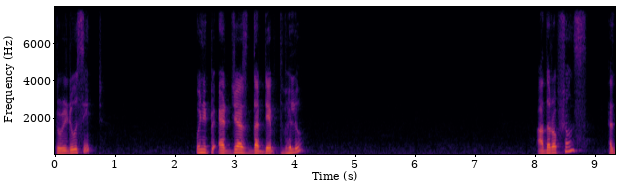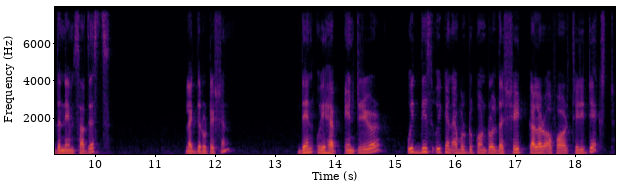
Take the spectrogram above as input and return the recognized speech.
To reduce it, we need to adjust the depth value. Other options as the name suggests like the rotation. Then we have interior. With this we can able to control the shade color of our 3D text.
